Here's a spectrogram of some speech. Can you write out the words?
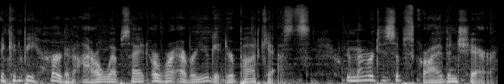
and can be heard on our website or wherever you get your podcasts. Remember to subscribe and share.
